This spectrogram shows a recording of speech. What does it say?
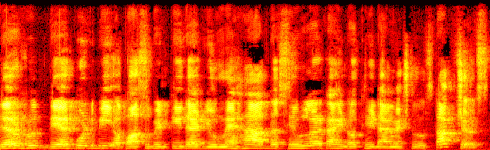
there, there could be a possibility that you may have the similar kind of three-dimensional structures,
